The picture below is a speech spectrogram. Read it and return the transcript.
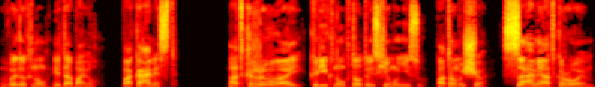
выдохнул и добавил. «Пока мест». «Открывай!» — крикнул кто-то из Химунису. Потом еще. «Сами откроем!»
